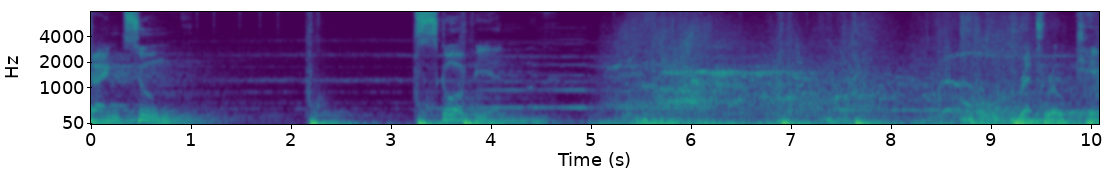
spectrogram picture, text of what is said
Shang Tsung. Scorpion. Retro Kid.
